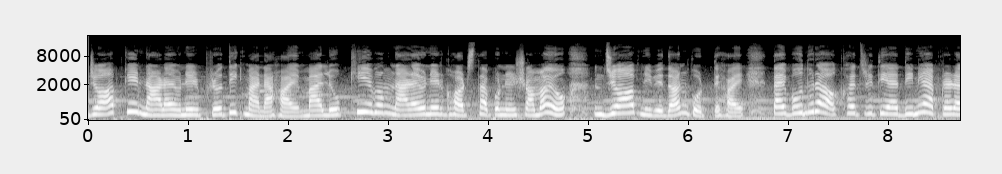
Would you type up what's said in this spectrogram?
জবকে নারায়ণের প্রতীক মানা হয়। মা লক্ষ্মী এবং নারায়ণের ঘর স্থাপনের সময়ও জব নিবেদন করতে হয়। তাই বন্ধুরা, অক্ষয় তৃতীয়ার দিনে আপনারা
